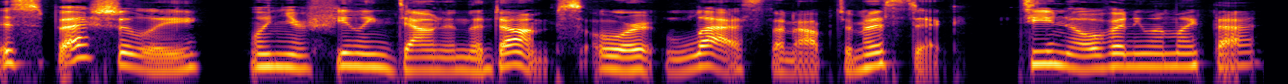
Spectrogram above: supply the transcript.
especially when you're feeling down in the dumps or less than optimistic. Do you know of anyone like that?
